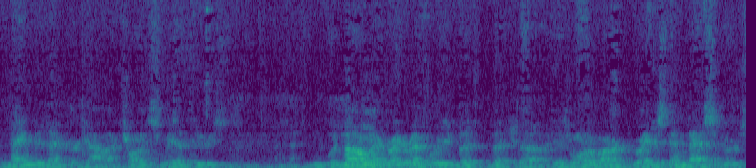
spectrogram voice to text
named it after a guy like Charlie Smith, who's was not only a great referee, but but uh, is one of our greatest ambassadors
